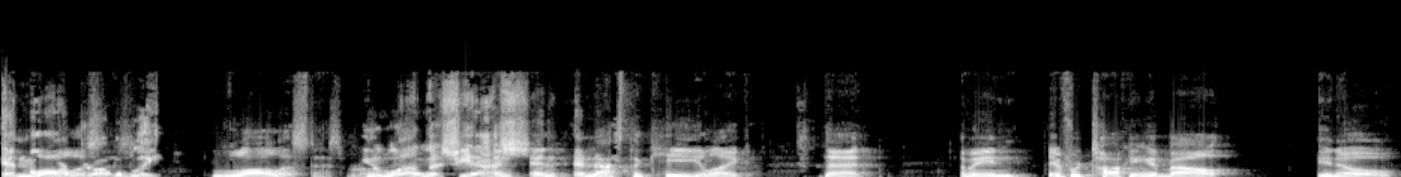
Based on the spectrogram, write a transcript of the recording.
And more probably. lawlessness, bro. You're lawless, yes. and, and and that's the key like that i mean if we're talking about you know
